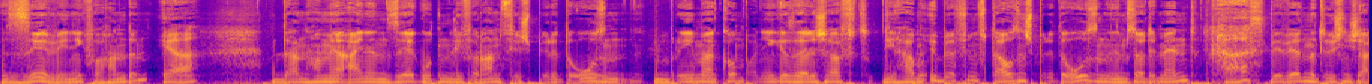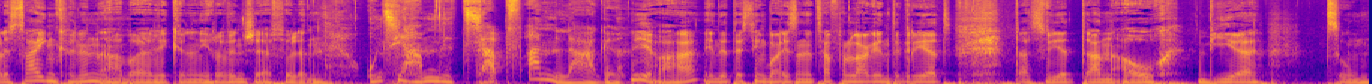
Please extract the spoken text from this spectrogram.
sehr wenig vorhanden. Ja. Dann haben wir einen sehr guten Lieferant für Spirituosen, Bremer Company Gesellschaft. Die haben über 5000 Spirituosen im Sortiment. Krass. Wir werden natürlich nicht alles zeigen können, aber wir können ihre Wünsche erfüllen. Und Sie haben eine Zapfanlage. Ja, in der Testingbar ist eine Zapfanlage integriert. Das wird dann auch Bier zum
